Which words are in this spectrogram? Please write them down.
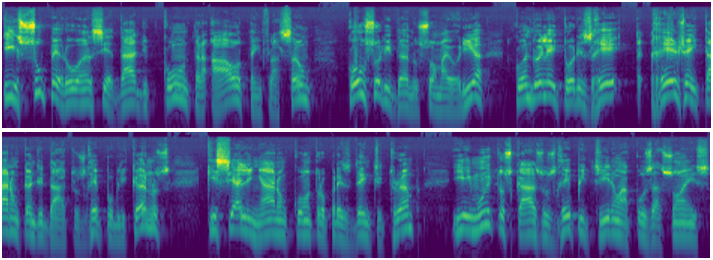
e superou a ansiedade contra a alta inflação, consolidando sua maioria quando eleitores re rejeitaram candidatos republicanos que se alinharam contra o presidente Trump e, em muitos casos, repetiram acusações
